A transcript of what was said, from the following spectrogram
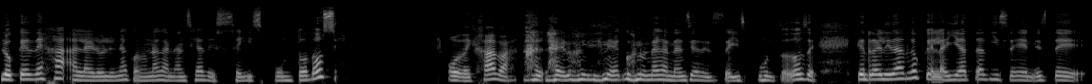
lo que deja a la aerolínea con una ganancia de 6.12. o dejaba a la aerolínea con una ganancia de 6.12, que en realidad lo que la IATA dice en este,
